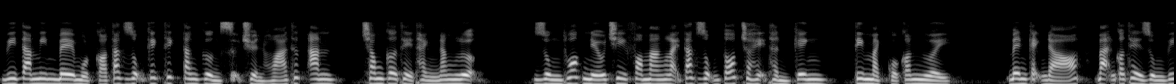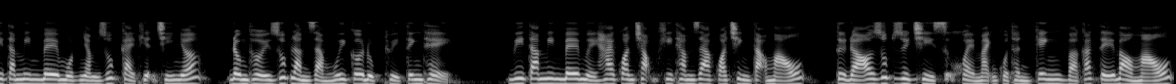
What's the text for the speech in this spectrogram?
Vitamin B1 có tác dụng kích thích tăng cường sự chuyển hóa thức ăn trong cơ thể thành năng lượng. Dùng thuốc nếu chi pho mang lại tác dụng tốt cho hệ thần kinh, tim mạch của con người. Bên cạnh đó, bạn có thể dùng vitamin B1 nhằm giúp cải thiện trí nhớ, đồng thời giúp làm giảm nguy cơ đục thủy tinh thể. Vitamin B12 quan trọng khi tham gia quá trình tạo máu, từ đó giúp duy trì sự khỏe mạnh của thần kinh và các tế bào máu.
